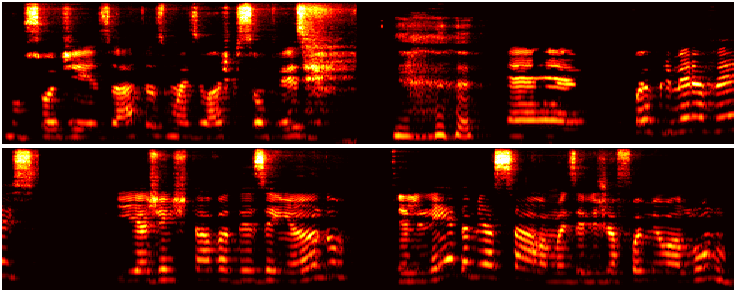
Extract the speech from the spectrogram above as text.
não sou de exatas, mas eu acho que são 13 é, foi a primeira vez. E a gente estava desenhando. Ele nem é da minha sala, mas ele já foi meu aluno.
